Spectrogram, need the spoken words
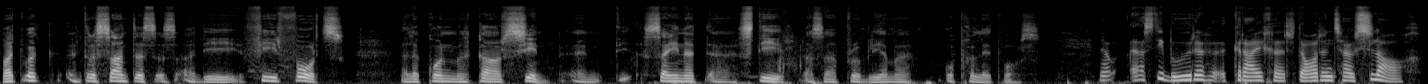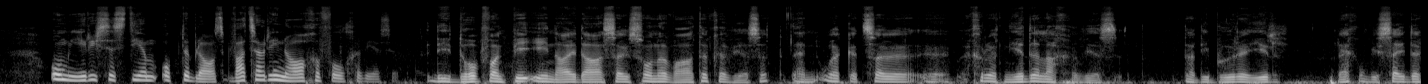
Wat ook interessant is is die vier forts. Hulle kon mekaar sien en die syne uh, stuur as daar probleme opgelet word. Nou as die boere krygers daarin sou slaag om hierdie stelsel op te blaas, wat sou die nagevolg gewees het? Die dop van PE naai daar sou sonder water gewees het en ook dit sou 'n uh, groot nederlaag gewees het dat die boere hier reg om die suide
